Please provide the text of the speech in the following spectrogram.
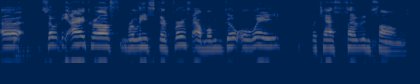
Uh, so the Iron Cross released their first album, Go Away, which has seven songs.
